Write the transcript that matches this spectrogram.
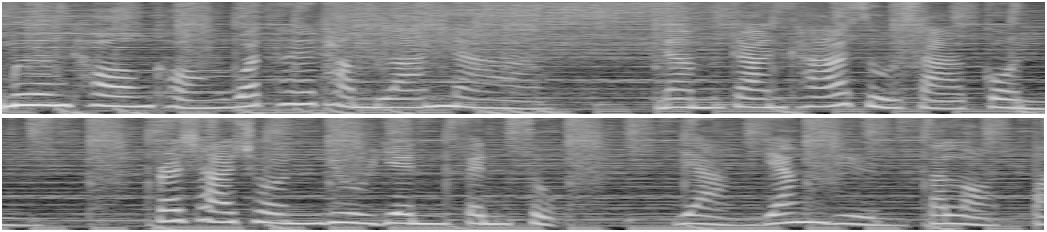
เมืองทองของวัฒนธรรมล้านนานำการค้าสู่สากล ประชาชนอยู่เย็นเป็นสุขอย่างยั่งยืนตลอดไป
